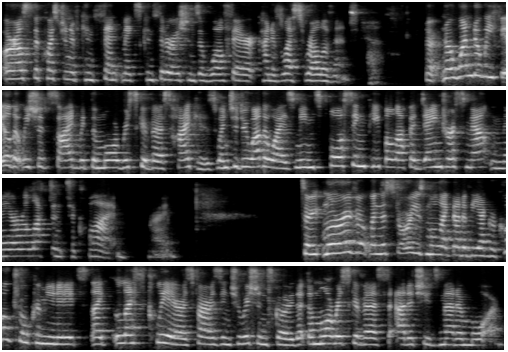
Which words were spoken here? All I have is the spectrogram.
or else the question of consent makes considerations of welfare kind of less relevant. No, no wonder we feel that we should side with the more risk-averse hikers when to do otherwise means forcing people up a dangerous mountain they are reluctant to climb, right? So moreover, when the story is more like that of the agricultural community, it's like less clear as far as intuitions go that the more risk averse attitudes matter more.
